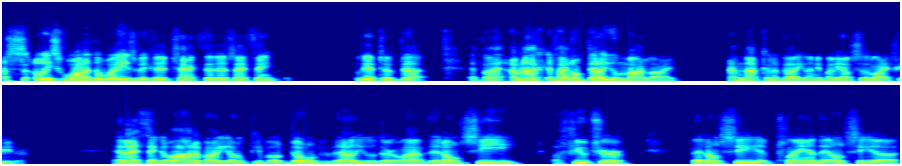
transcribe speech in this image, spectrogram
at least one of the ways we could attack that is I think we have to if I I'm not if I don't value my life, I'm not going to value anybody else's life either. And I think a lot of our young people don't value their life. They don't see a future. They don't see a plan. They don't see a,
